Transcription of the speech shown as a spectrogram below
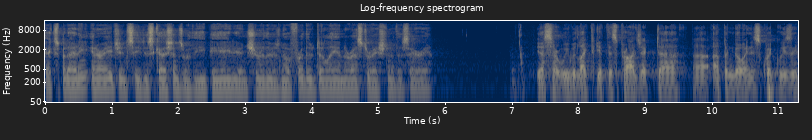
expediting interagency discussions with the EPA to ensure there is no further delay in the restoration of this area? Yes, sir. We would like to get this project uh, uh, up and going as quickly as we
